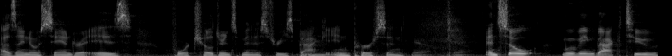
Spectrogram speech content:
as I know Sandra is for children's ministries back mm. in person. Yeah, yeah. And so, moving back to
